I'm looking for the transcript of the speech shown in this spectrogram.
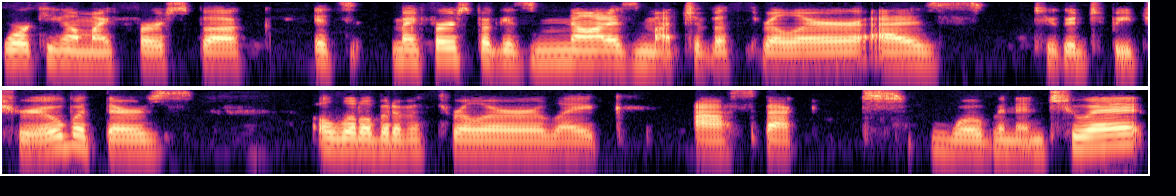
working on my first book, it's my first book is not as much of a thriller as Too Good to Be True, but there's a little bit of a thriller like aspect woven into it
